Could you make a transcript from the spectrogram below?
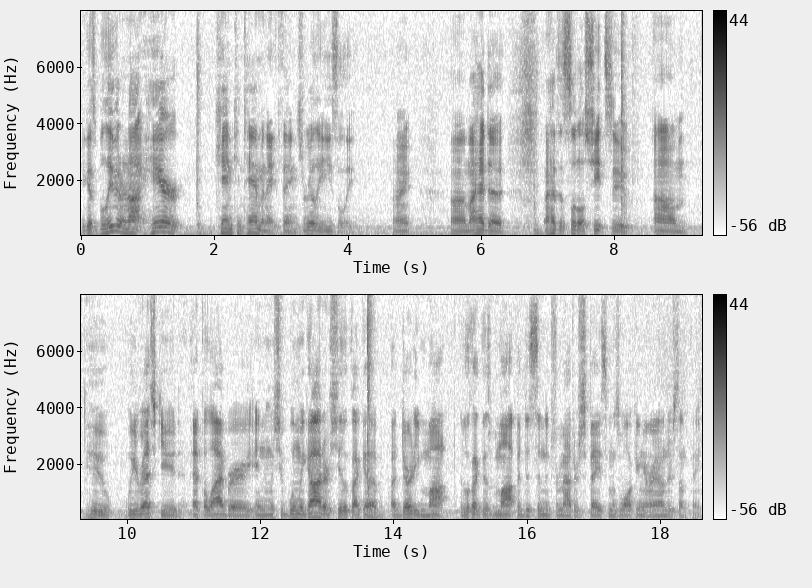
because believe it or not, hair can contaminate things really easily, right? Um, I had to, I had this little Shih Tzu um, who we rescued at the library, and when she when we got her, she looked like a, a dirty mop. It looked like this mop had descended from outer space and was walking around or something.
